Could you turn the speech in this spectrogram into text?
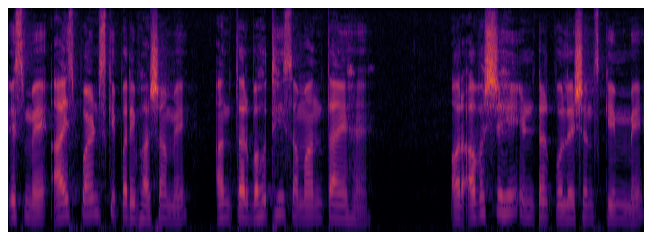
इसमें आइस पॉइंट्स की परिभाषा में अंतर बहुत ही समानताएँ हैं और अवश्य ही इंटरपोलेशन स्कीम में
